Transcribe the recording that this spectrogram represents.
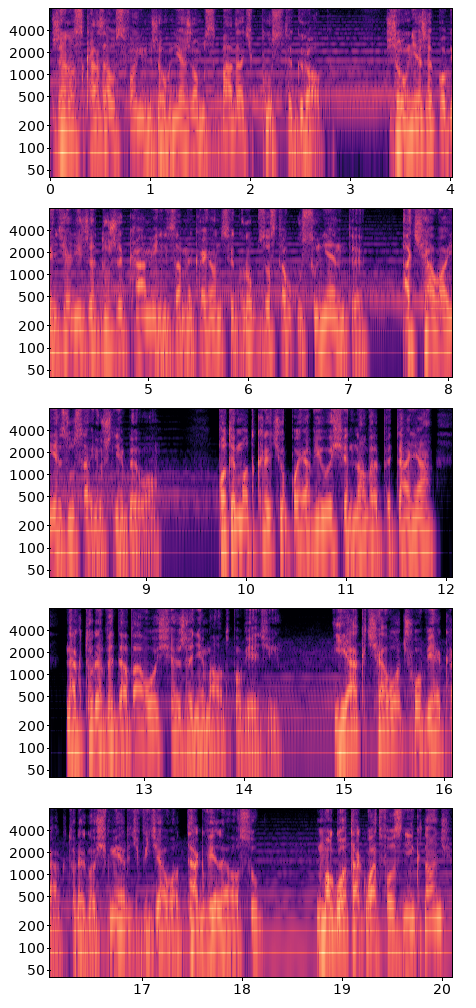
że rozkazał swoim żołnierzom zbadać pusty grob. Żołnierze powiedzieli, że duży kamień zamykający grób został usunięty, a ciała Jezusa już nie było. Po tym odkryciu pojawiły się nowe pytania, na które wydawało się, że nie ma odpowiedzi. Jak ciało człowieka, którego śmierć widziało tak wiele osób, mogło tak łatwo zniknąć?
